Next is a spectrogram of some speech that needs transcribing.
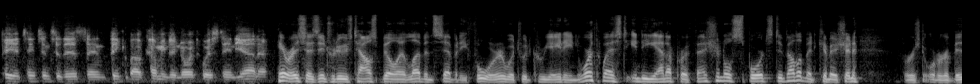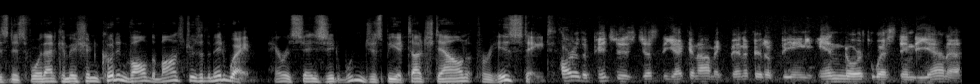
pay attention to this and think about coming to Northwest Indiana. Harris has introduced House Bill 1174, which would create a Northwest Indiana Professional Sports Development Commission. First order of business for that commission could involve the monsters of the Midway. Harris says it wouldn't just be a touchdown for his state. Part of the pitch is just the economic benefit of being in Northwest Indiana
